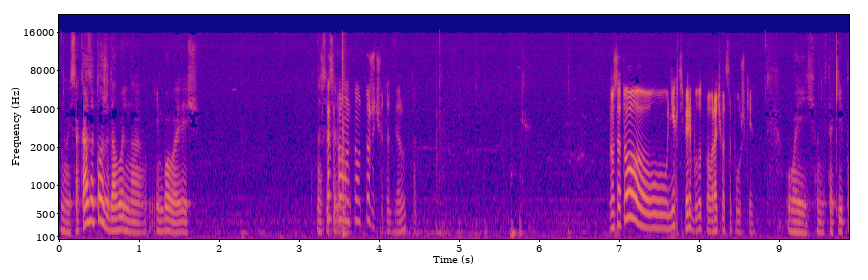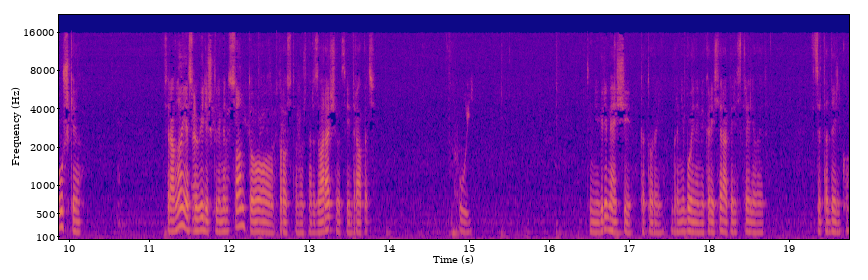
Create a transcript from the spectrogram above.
Ну, и Саказа тоже довольно имбовая вещь. Саказа, Относительно. по-моему, ну, тоже что-то берут там. Но зато у них теперь будут поворачиваться пушки. Ой, у них такие пушки. Все равно, если увидишь Клеменсон, то просто нужно разворачиваться и драпать. Хуй. Это не Гремящий, который бронебойными крейсера перестреливает в цитадельку.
